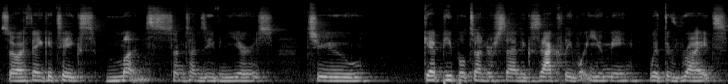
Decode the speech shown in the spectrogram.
So I think it takes months, sometimes even years, to get people to understand exactly what you mean with the right,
